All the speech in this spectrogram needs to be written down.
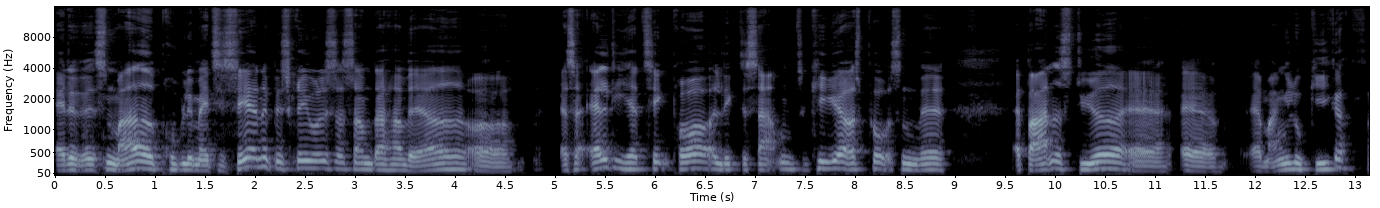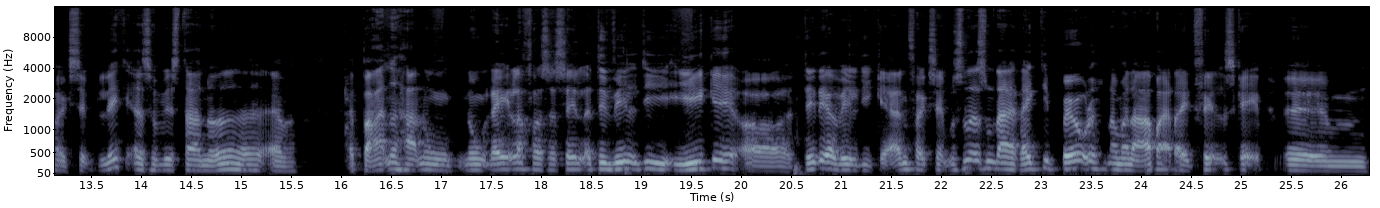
er det sådan meget problematiserende beskrivelser, som der har været, og altså alle de her ting, prøver at lægge det sammen. Så kigger jeg også på, sådan, hvad, at barnet styret af, af, af mange logikker, for eksempel. Ikke? Altså hvis der er noget af, at barnet har nogle, nogle regler for sig selv, at det vil de ikke, og det der vil de gerne, for eksempel. Sådan noget, som der er rigtig bøvl, når man arbejder i et fællesskab, øhm,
